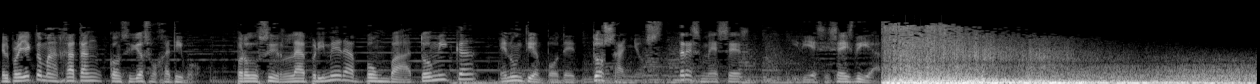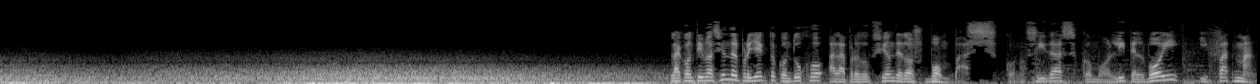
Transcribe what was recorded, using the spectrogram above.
el proyecto Manhattan consiguió su objetivo, producir la primera bomba atómica en un tiempo de dos años, tres meses y 16 días. La continuación del proyecto condujo a la producción de dos bombas, conocidas como Little Boy y Fat Man,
